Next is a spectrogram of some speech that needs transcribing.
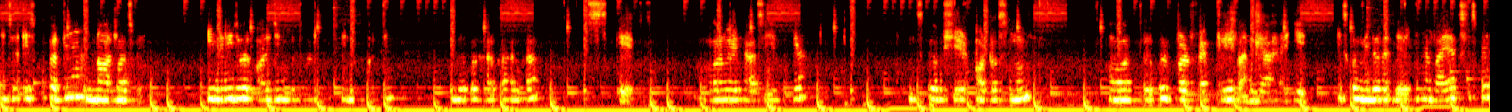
अच्छा इसको करते हैं नॉर्मल पे इंडिविजुअल ओरिजिन पे थोड़ा करते हैं। बिल्कुल हल्का हल्का स्केल और मेरे ख्याल से ये हो गया। इसको शेड ऑटो स्मूथ और बिल्कुल परफेक्टली बन गया है ये। इसको मिडल दे देते हैं बाई एक्सिस पे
